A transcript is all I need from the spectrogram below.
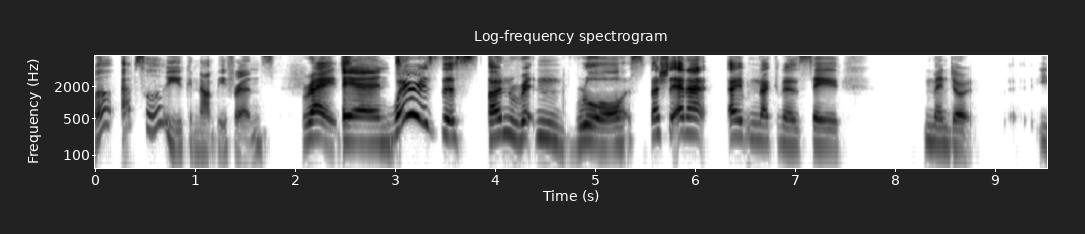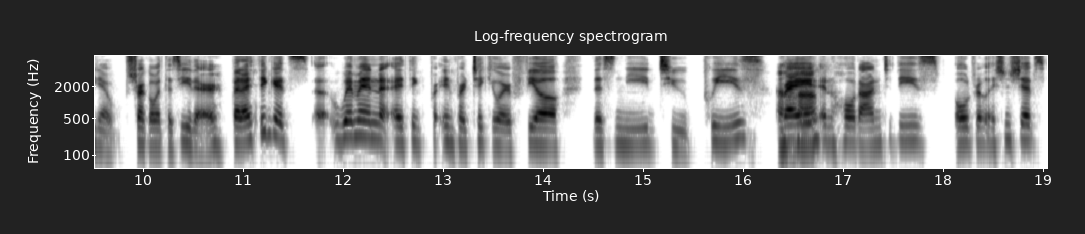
Well, absolutely you can not be friends. Right. And where is this unwritten rule especially and i i'm not going to say men don't you know struggle with this either but i think it's uh, women i think in particular feel this need to please Uh-huh. right and hold on to these old relationships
